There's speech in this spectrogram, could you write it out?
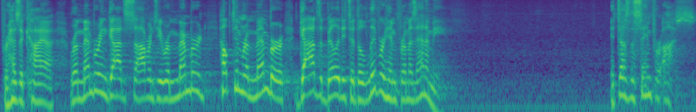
For Hezekiah, remembering God's sovereignty remembered, helped him remember God's ability to deliver him from his enemy. It does the same for us.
